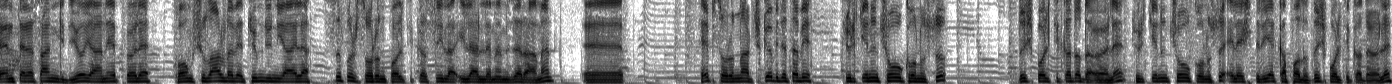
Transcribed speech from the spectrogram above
enteresan gidiyor. Yani hep böyle komşularla ve tüm dünyayla sıfır sorun politikasıyla ilerlememize rağmen e, hep sorunlar çıkıyor. Bir de tabii Türkiye'nin çoğu konusu Dış politikada da öyle. Türkiye'nin çoğu konusu eleştiriye kapalı. Dış politikada öyle.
